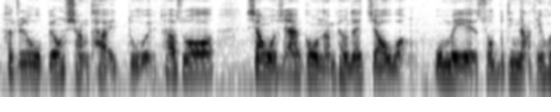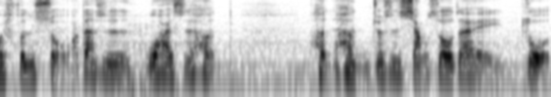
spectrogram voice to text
他觉得我不用想太多，他说像我现在跟我男朋友在交往，我们也说不定哪天会分手啊，但是我还是很、很、很就是享受在做，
